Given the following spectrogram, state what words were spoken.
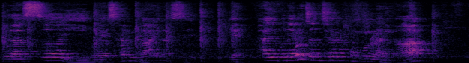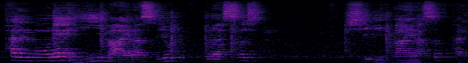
플러스 2분의 3 마이너스 1 예, 8분의 1로 전체를 통분을 하니까 8분의 2 마이너스 6 플러스 12 마이너스 8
